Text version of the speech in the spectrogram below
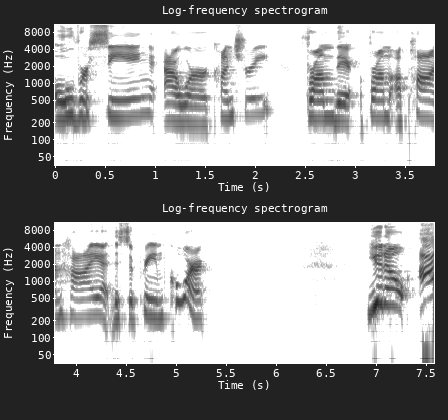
overseeing our country from there from upon high at the Supreme Court. You know, I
